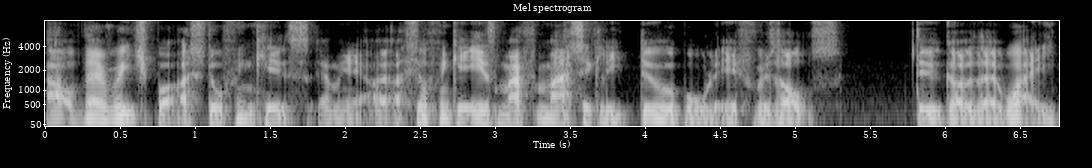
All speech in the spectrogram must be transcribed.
out of their reach, but I still think it's. I mean, I, I still think it is mathematically doable if results do go their way,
